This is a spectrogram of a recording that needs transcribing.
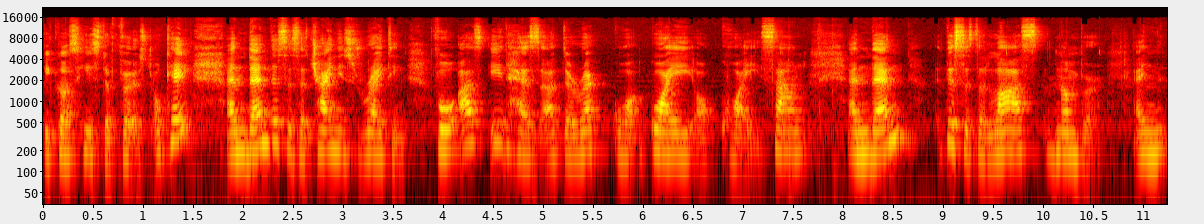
because he's the first, okay? And then this is a Chinese writing. For us, it has a direct guai or kuai sound. And then this is the last number and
